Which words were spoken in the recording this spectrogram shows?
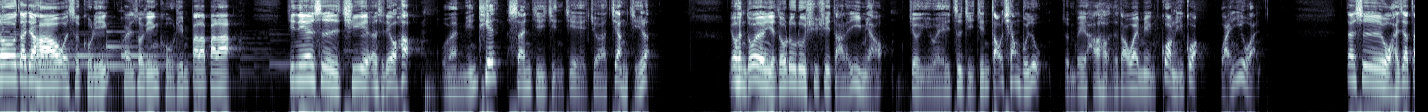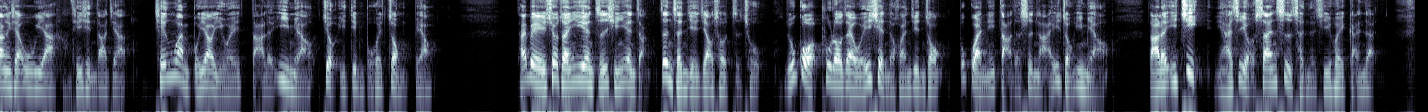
Hello，大家好，我是苦苓，欢迎收听苦苓巴拉巴拉。今天是七月二十六号，我们明天三级警戒就要降级了。有很多人也都陆陆续续打了疫苗，就以为自己已经刀枪不入，准备好好的到外面逛一逛、玩一玩。但是我还是要当一下乌鸦，提醒大家，千万不要以为打了疫苗就一定不会中标。台北秀传医院执行院长郑成杰教授指出，如果暴露在危险的环境中，不管你打的是哪一种疫苗，打了一剂，你还是有三四成的机会感染；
